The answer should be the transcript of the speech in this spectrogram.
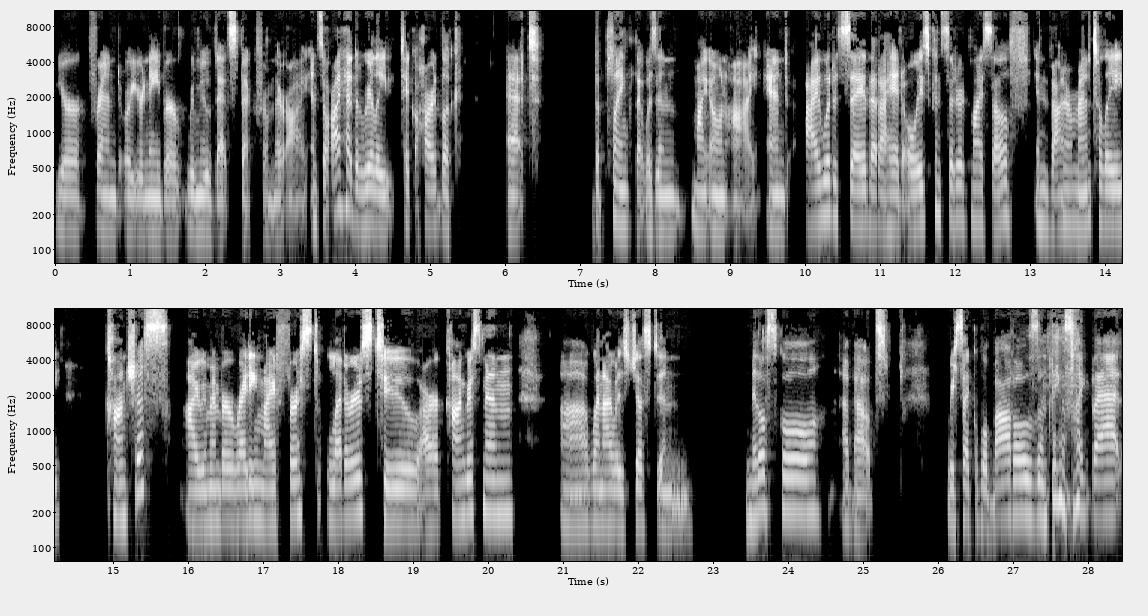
your friend or your neighbor remove that speck from their eye. And so I had to really take a hard look at the plank that was in my own eye. And I would say that I had always considered myself environmentally conscious. I remember writing my first letters to our congressman uh, when I was just in middle school about recyclable bottles and things like that.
